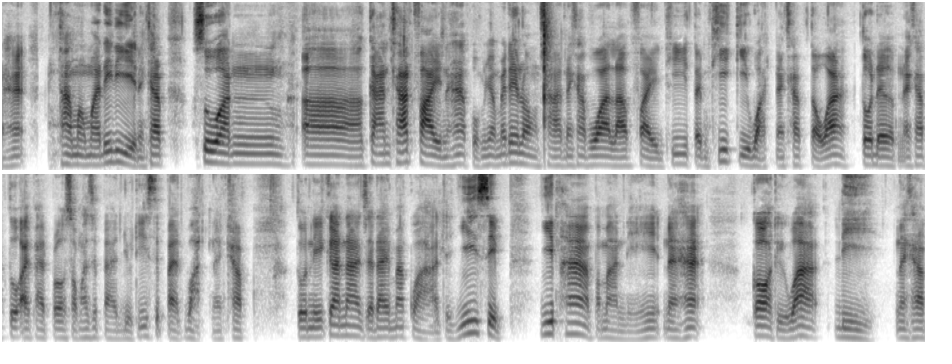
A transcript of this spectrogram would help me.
นะฮะทำออกมาได้ดีนะครับ ส่วนการชาร์จไฟนะฮะผมยังไม่ได้ลองชาร์จนะครับ ว่ารับไฟที่เต็มที่กี่วัตต์นะครับ แต่ว่าตัวเดิมนะครับ ตัว iPad Pro 2018 อยู่ที่ 18 วัตต์นะครับ ตัวนี้ก็น่าจะได้มากกว่าอาจจะ 20 25 ประมาณนี้นะฮะก็ถือว่าดีนะครับ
